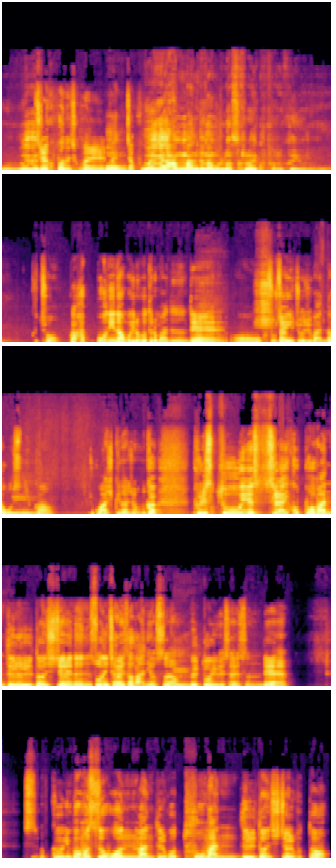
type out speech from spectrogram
왜 Sly Cooper는 정말 어, 작품. 왜 안 만드나 몰라 Sly Cooper를 그 이후로 그쵸. 그러니까 합본이나 뭐 이런 것들을 만드는데, 어, 후속작이 요즘 안 나오고 있으니까. 조금 아쉽긴 하죠. 그러니까 플스2에 Sly Cooper 만들던 시절에는 소니 자회사가 아니었어요. 음. 별도의 회사였었는데 스- 그 Infamous 1 만들고 2 만들던 시절부터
